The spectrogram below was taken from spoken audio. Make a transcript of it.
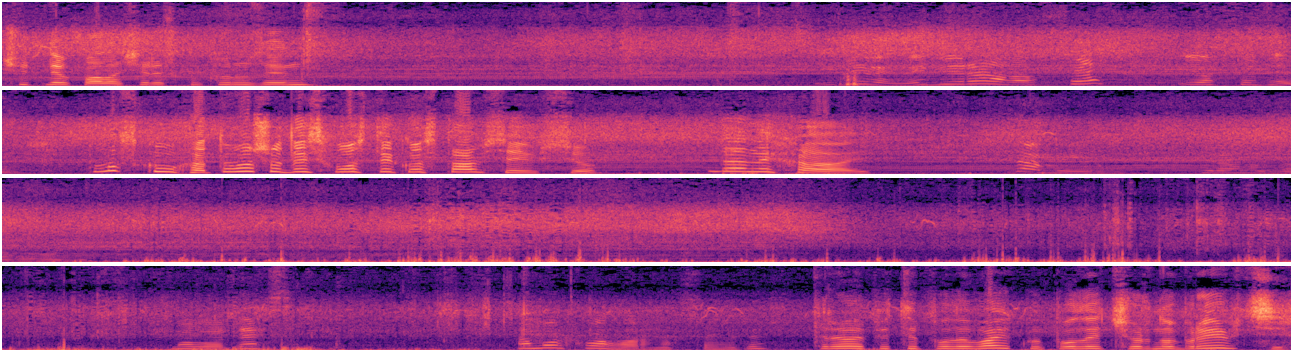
Чуть не впала через кукурузину. Диви, вибирала все і ось це дивиш. Плоскуха, того, що десь хвостик остався і все. Да нехай. Да, вирву. Все одно на городі. Молодець. А морква гарна все, видиш? Треба піти поливайку, полить чорнобривці.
